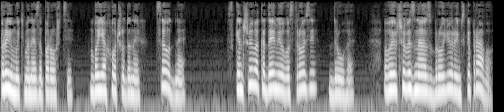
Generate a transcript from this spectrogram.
Приймуть мене запорожці, бо я хочу до них. Це одне. Скінчив академію в Острозі, друге. Вивчив і знаю зброю римське право.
